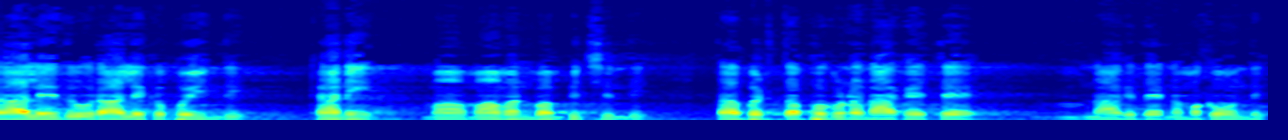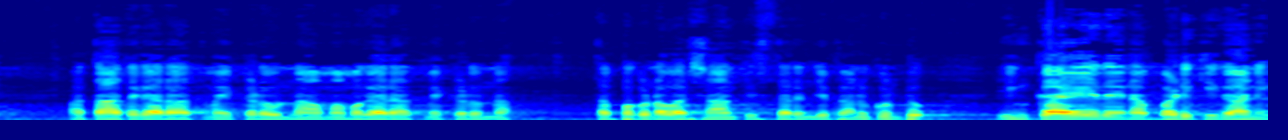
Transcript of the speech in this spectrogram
రాలేదు రాలేకపోయింది కానీ మా మామని పంపించింది. కాబట్టి తప్పకుండా నాకైతే నాకైతే నమ్మకం ఉంది. మా తాతగారి ఆత్మ ఎక్కడ ఉన్నా అమ్మమ్మ గారి ఆత్మ ఎక్కడ ఉన్నా తప్పకుండా వారు శాంతిస్తారని చెప్పి అనుకుంటూ ఇంకా ఏదైనా బడికి కానీ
